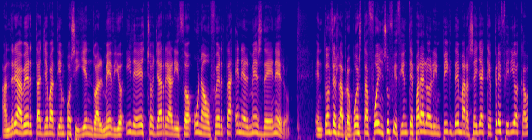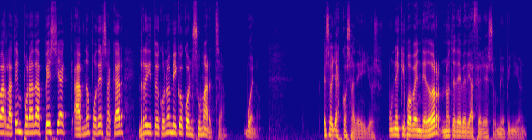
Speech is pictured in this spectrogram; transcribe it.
Andrea Berta lleva tiempo siguiendo al medio y de hecho ya realizó una oferta en el mes de enero. Entonces la propuesta fue insuficiente para el Olympique de Marsella que prefirió acabar la temporada pese a no poder sacar rédito económico con su marcha. Bueno, eso ya es cosa de ellos. Un equipo vendedor no te debe de hacer eso, en mi opinión.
